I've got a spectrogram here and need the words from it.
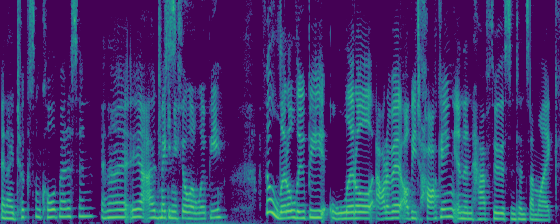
and I took some cold medicine and I yeah, I just making you feel a little loopy. I feel a little loopy, little out of it. I'll be talking and then half through the sentence I'm like,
